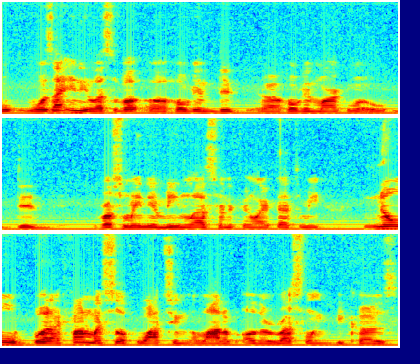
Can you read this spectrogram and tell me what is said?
was I any less of a, Hogan? Did uh, Hogan Mark? What, did WrestleMania mean less or anything like that to me? No, but I found myself watching a lot of other wrestling because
